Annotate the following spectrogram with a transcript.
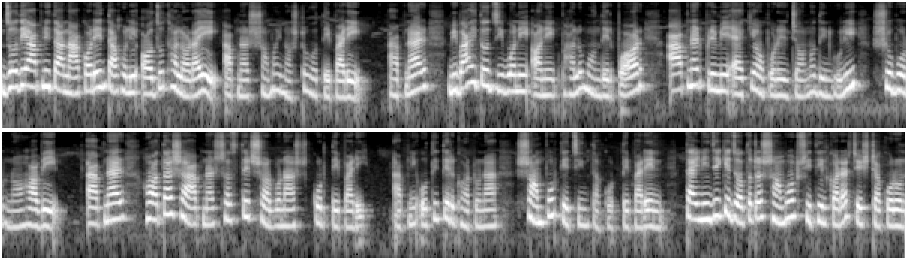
যদি আপনি তা না করেন, তাহলে অযথা লড়াইয়ে আপনার সময় নষ্ট হতে পারে। আপনার বিবাহিত জীবনে অনেক ভালো মন্দের পর আপনার প্রেমে একে অপরের জন্মদিনগুলি সুবর্ণ হবে। আপনার হতাশা আপনার স্বাস্থ্যের সর্বনাশ করতে পারে। আপনি অতীতের ঘটনা সম্পর্কে চিন্তা করতে পারেন। তাই নিজেকে যতটা সম্ভব শিথিল করার চেষ্টা করুন।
